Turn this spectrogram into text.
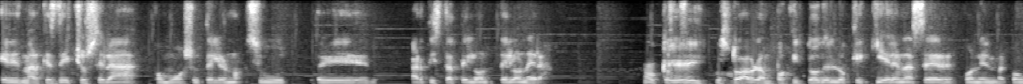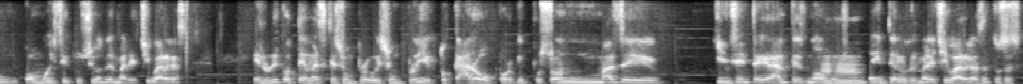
Edith Márquez de hecho será como su, teleno- su eh, artista telon- telonera. Ok. Esto habla un poquito de lo que quieren hacer con el, con, como institución del Mariachi Vargas. El único tema es que es un, pro- es un proyecto caro porque pues son más de 15 integrantes, ¿no? Ujú. 20 los del Mariachi Vargas, entonces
